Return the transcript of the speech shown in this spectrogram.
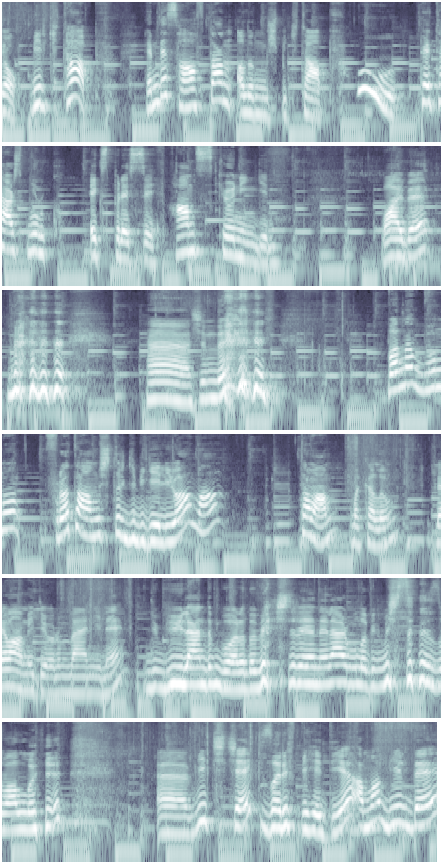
Yok, bir kitap. Hem de sahaftan alınmış bir kitap. Huu, Petersburg Ekspresi. Hans König'in. Vay be. ha, şimdi bana bunu Fırat almıştır gibi geliyor ama tamam bakalım. Devam ediyorum ben yine. Bü- Büyülendim bu arada 5 liraya neler bulabilmişsiniz vallahi. Ee, bir çiçek, zarif bir hediye ama bir de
